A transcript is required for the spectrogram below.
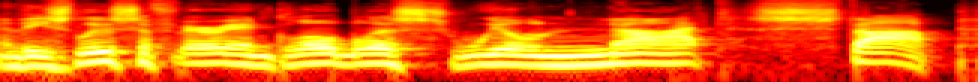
And these Luciferian globalists will not stop.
